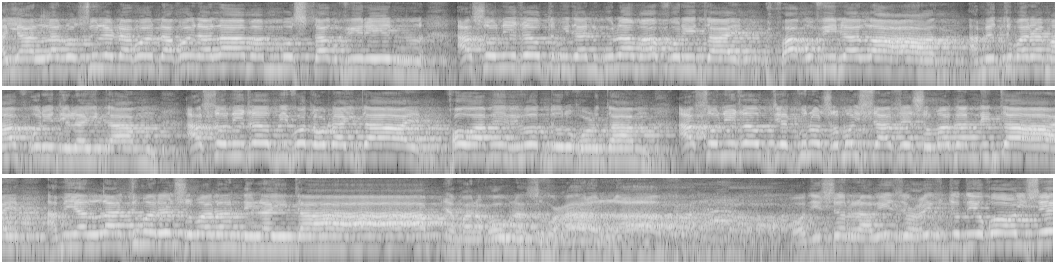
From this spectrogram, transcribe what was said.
আইয়া আল্লাহ রসুলে ডাকই ডাকই আলাম আম আসনি কেউ তুমি জান গুণা মাফ করি তাই ফাঁক ফির আল্লাহ আমি তোমারে মাফ করে দিলাইতাম। আসনি কেউ বিপদ হটাইতাই হো আমি বিপদ দূর করতাম। আসনি কেউ যে কোনো সমস্যা আছে সমাধান দিতাই আমি আল্লাহ তোমারে সমাধান দিলাইতাম। এবার হও না সুবহানাল্লাহ। হদিসের রাবি জয়ীফ যদিও হয়েছে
